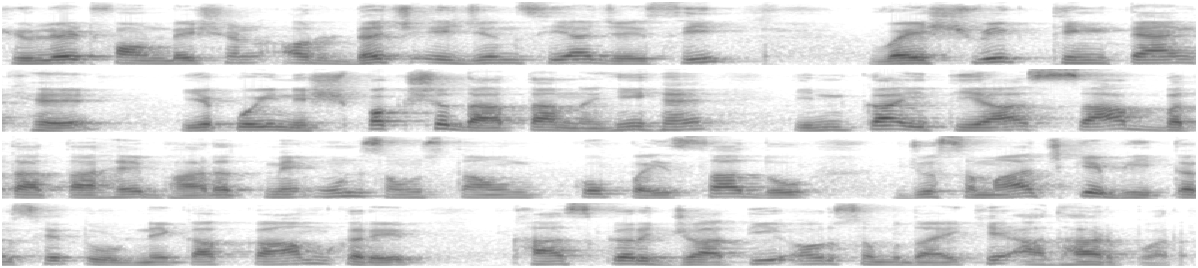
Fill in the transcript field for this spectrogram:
ह्यूलेट फाउंडेशन और डच एजेंसियाँ जैसी वैश्विक थिंक टैंक है, ये कोई निष्पक्ष दाता नहीं है। इनका इतिहास साफ़ बताता है, भारत में उन संस्थाओं को पैसा दो जो समाज के भीतर से तोड़ने का काम करे, खासकर जाति और समुदाय के आधार पर।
